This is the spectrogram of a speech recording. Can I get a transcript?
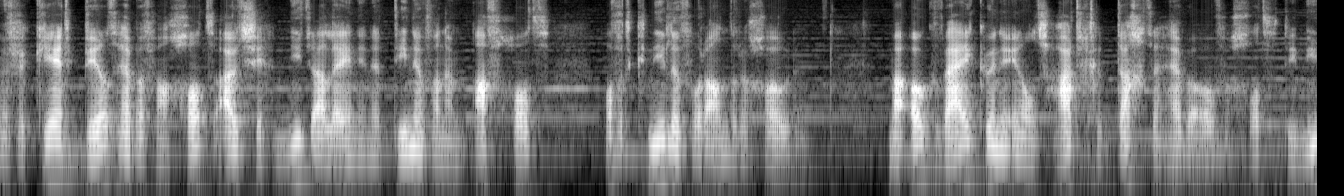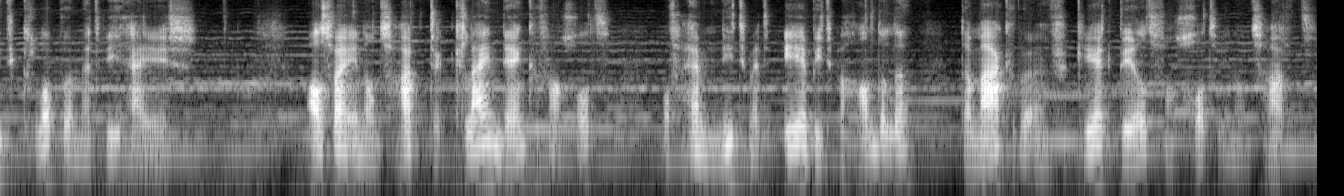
Een verkeerd beeld hebben van God uit zich niet alleen in het dienen van een afgod of het knielen voor andere goden, maar ook wij kunnen in ons hart gedachten hebben over God die niet kloppen met wie Hij is. Als wij in ons hart te klein denken van God of Hem niet met eerbied behandelen, dan maken we een verkeerd beeld van God in ons hart.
